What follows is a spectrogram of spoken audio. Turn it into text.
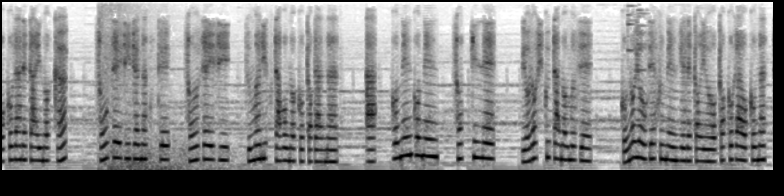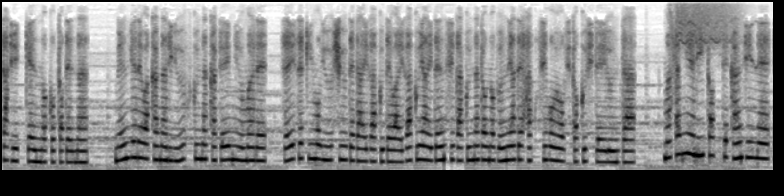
怒られたいのか？ソーセージじゃなくて、ソーセージ、つまり双子のことだな。あ、ごめんごめん、そっちね。よろしく頼むぜ。このヨーゼフ・メンゲレという男が行った実験のことでな。メンゲレはかなり裕福な家庭に生まれ、成績も優秀で大学では医学や遺伝子学などの分野で博士号を取得しているんだ。まさにエリートって感じね。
